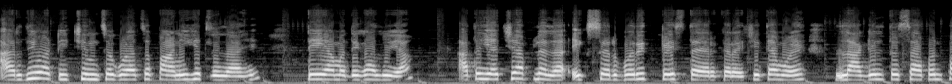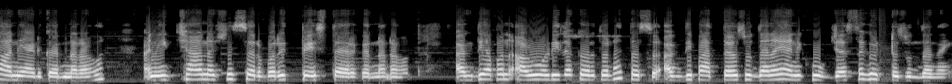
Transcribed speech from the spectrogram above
अर्धी वाटी चिंच गुळाचं पाणी घेतलेलं आहे. ते यामध्ये घालूया. आता याची आपल्याला एक सरभरीत पेस्ट तयार करायची त्यामुळे लागेल तसं आपण पाणी ऍड करणार आहोत. आणि एक छान अशी सरभरीत पेस्ट तयार करणार आहोत. अगदी आपण आळूवडीला करतो ना तसं. अगदी पातळ सुद्धा नाही आणि खूप जास्त घट्ट सुद्धा नाही.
